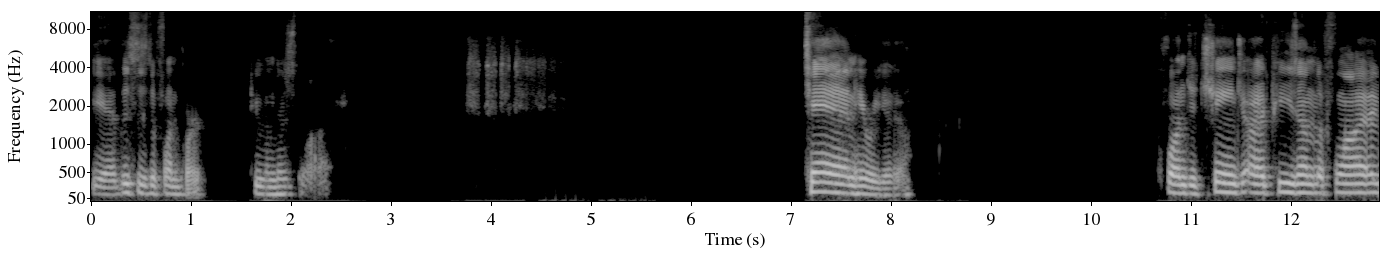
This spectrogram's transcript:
Yeah, this is the fun part, doing this live. 10, here we go. Fun to change IPs on the fly.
